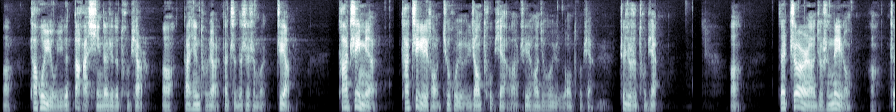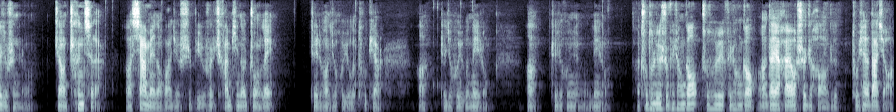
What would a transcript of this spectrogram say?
啊，它会有一个大型的这个图片啊，大型图片，它指的是什么？这样，它这面，它这个地方就会有一张图片啊，这地方就会有一张图片，这就是图片，啊，在这儿呢就是内容啊，这就是内容，这样撑起来啊，下面的话就是比如说产品的种类，这地方就会有个图片。啊，这就会有个内容，啊，这就会有内容，啊，出图率是非常高，出图率非常高啊，大家还要设置好这个图片的大小。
